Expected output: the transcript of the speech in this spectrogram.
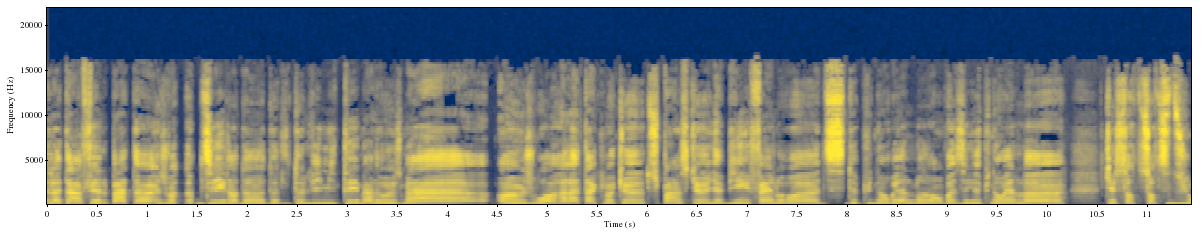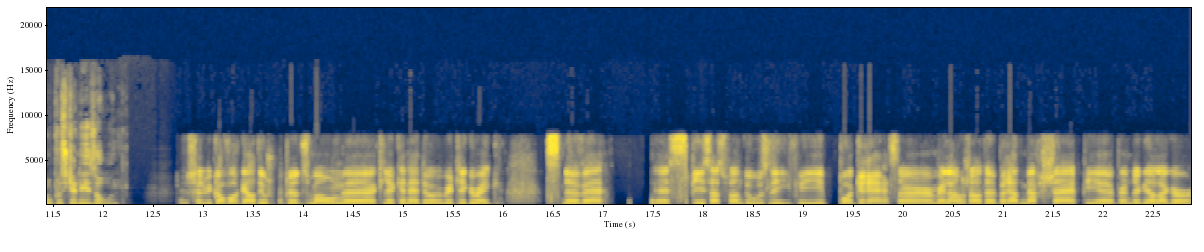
Le temps file, Pat. Euh, je vais te dire de, de, limiter malheureusement à un joueur à l'attaque que tu penses qu'il a bien fait là, euh, d'ici depuis Noël. on va dire depuis Noël, qui est sorti, sorti du lot plus que les autres. Celui qu'on va regarder au championnat du monde avec le Canada, Ridley Gregg, 19 ans. 6 euh, pieds 172 livres, il n'est pas grand. C'est un mélange entre Brad Marchand et euh, Brenda Gallagher.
